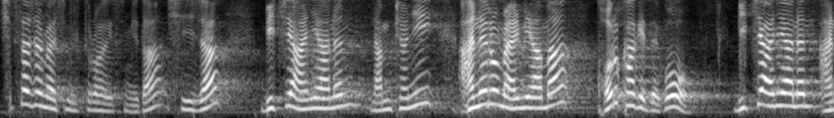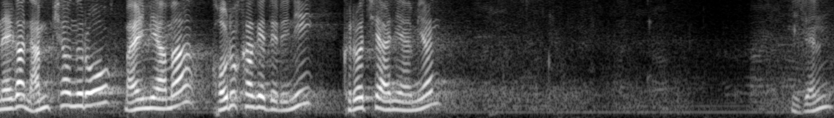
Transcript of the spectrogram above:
14절 말씀 읽도록 하겠습니다. 시작. 믿지 아니하는 남편이 아내로 말미암아 거룩하게 되고 믿지 아니하는 아내가 남편으로 말미암아 거룩하게 되리니 그렇지 아니하면 이젠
